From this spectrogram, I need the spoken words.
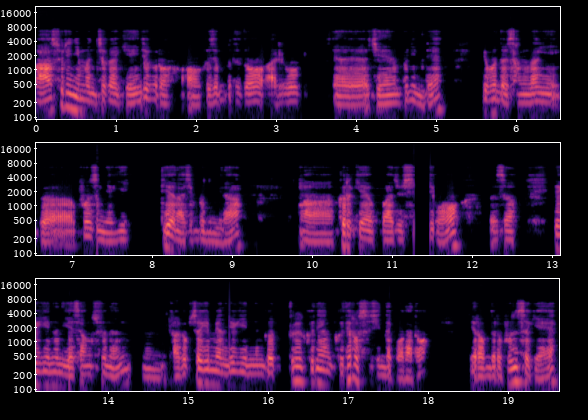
마하수리님은 제가 개인적으로 어, 그 전부터도 알고 에, 지내는 분인데 이분들 상당히 그 분석력이 뛰어나신 분입니다. 어, 그렇게 봐주시고 그래서 여기 있는 예상수는 음, 가급적이면 여기 있는 것들 그냥 그대로 쓰신다 보다도 여러분들의 분석에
